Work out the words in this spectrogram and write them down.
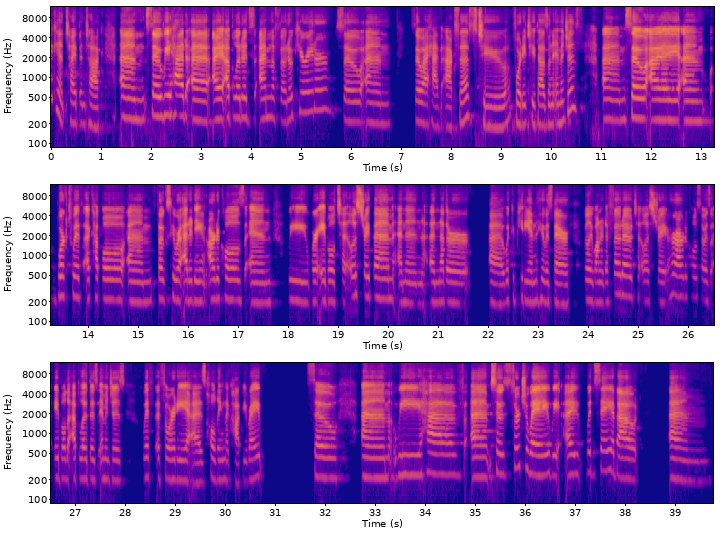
I can't type and talk. Um, so we had, uh, I uploaded, I'm the photo curator. So, um, so I have access to 42,000 images. Um, so I um, worked with a couple um, folks who were editing articles and we were able to illustrate them. And then another uh, Wikipedian who was there really wanted a photo to illustrate her article. So I was able to upload those images with authority as holding the copyright. So um, we have, um, so search away, we, I would say about um,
